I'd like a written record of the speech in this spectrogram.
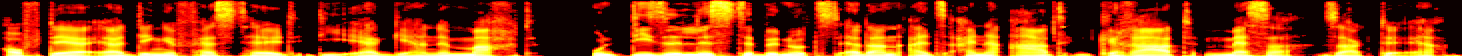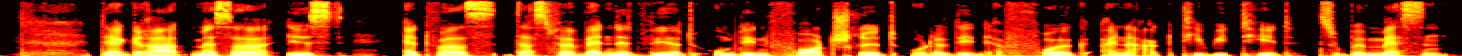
auf der er Dinge festhält, die er gerne macht. Und diese Liste benutzt er dann als eine Art Gradmesser, sagte er. Der Gradmesser ist etwas, das verwendet wird, um den Fortschritt oder den Erfolg einer Aktivität zu bemessen.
